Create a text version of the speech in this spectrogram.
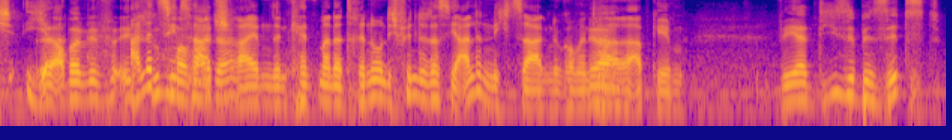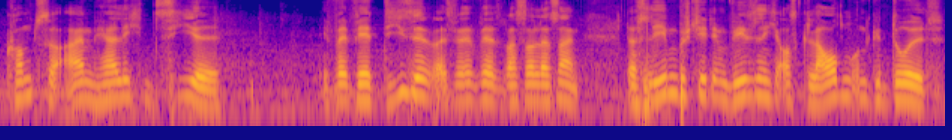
Ich, Ja, aber wir, alle. Zitatschreibenden kennt man da drin und ich finde, dass sie alle nichtssagende Kommentare Ja. abgeben. Wer diese besitzt, kommt zu einem herrlichen Ziel. Wer, wer diese, was, wer, was soll das sein? Das Leben besteht im Wesentlichen aus Glauben und Geduld.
